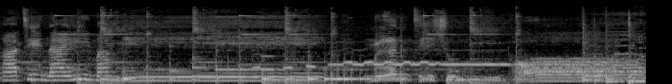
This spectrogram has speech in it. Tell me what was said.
หาที่ไหนมามี เหมือนที่ชุมพร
